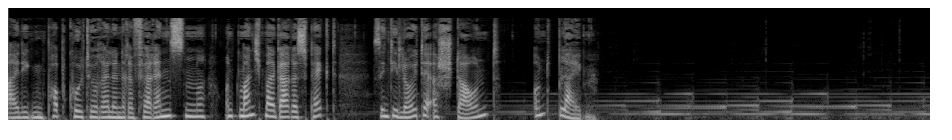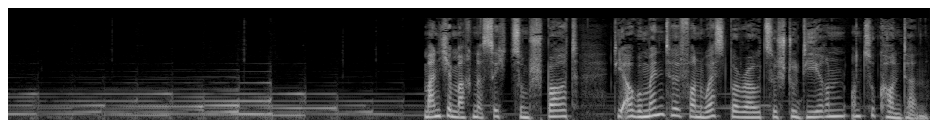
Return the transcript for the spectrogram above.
einigen popkulturellen Referenzen und manchmal gar Respekt, sind die Leute erstaunt und bleiben. Manche machen es sich zum Sport, die Argumente von Westboro zu studieren und zu kontern.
